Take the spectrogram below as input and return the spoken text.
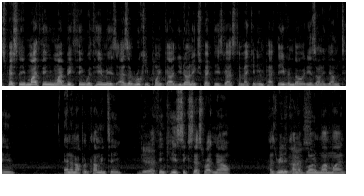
Especially my thing, my big thing with him is as a rookie point guard, you don't expect these guys to make an impact, even though it is on a young team and an up and coming team. Yeah. I think his success right now has really He's kind of blown my mind.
